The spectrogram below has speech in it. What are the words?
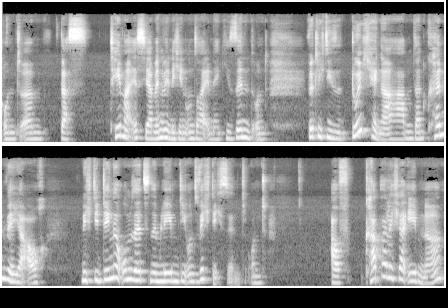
Und ähm, das Thema ist ja, wenn wir nicht in unserer Energie sind und wirklich diese Durchhänger haben, dann können wir ja auch nicht die Dinge umsetzen im Leben, die uns wichtig sind. Und auf körperlicher Ebene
